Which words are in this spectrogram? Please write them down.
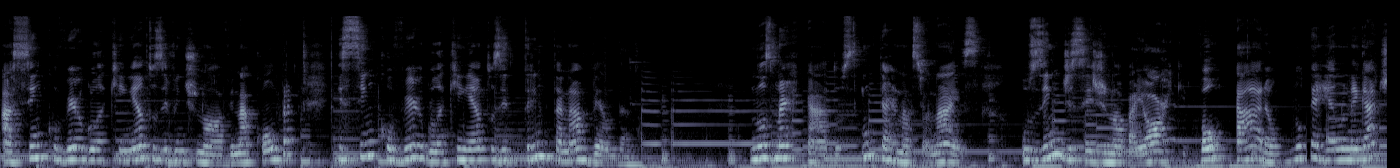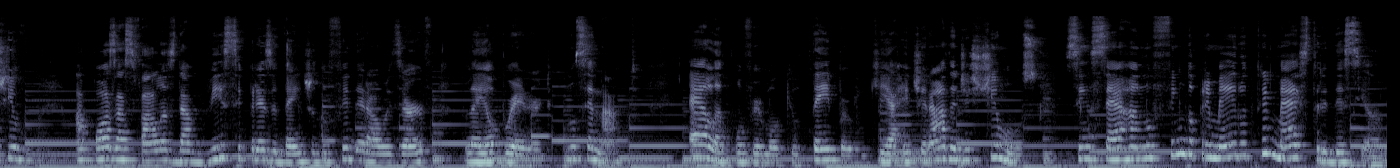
a 5,529 na compra e 5,530 na venda. Nos mercados internacionais, os índices de Nova York voltaram no terreno negativo após as falas da vice-presidente do Federal Reserve, Lael Brainerd, no Senado. Ela confirmou que o tapering, que é a retirada de estímulos, se encerra no fim do primeiro trimestre desse ano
